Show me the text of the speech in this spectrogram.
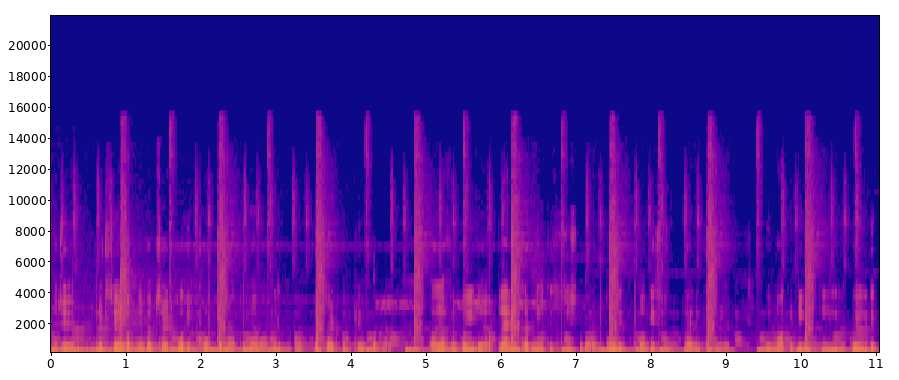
मुझे लेट से अपनी वेबसाइट को इम्प्रूव करना है तो मैं वहाँ पर लिख देता हूँ वेबसाइट को इम्प्रूव करना है। या फिर कोई प्लानिंग करनी है किसी चीज़ के बारे में तो वो लिख देता हूँ कि प्लानिंग करनी है। कोई मार्केटिंग की कोई एक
